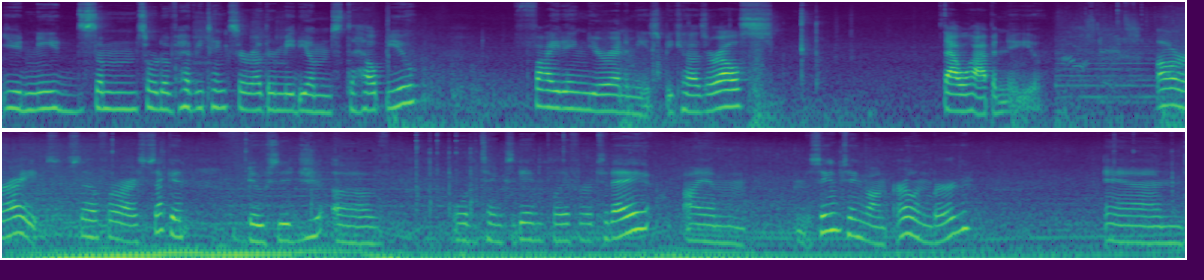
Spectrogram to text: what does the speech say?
you need some sort of heavy tanks or other mediums to help you fighting your enemies because or else that will happen to you. Alright, so for our second dosage of World of Tanks gameplay for today, I am the same tank on Erlenberg, and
